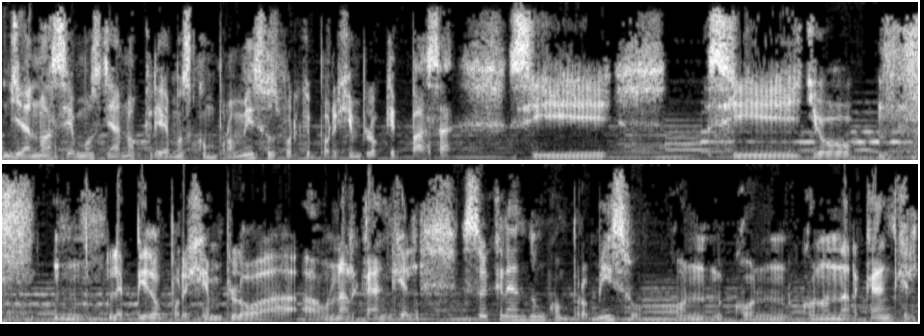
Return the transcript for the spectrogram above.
ya no hacemos, ya no creamos compromisos, porque por ejemplo, ¿qué pasa si, si yo le pido, por ejemplo, a, un arcángel, estoy creando un compromiso con, con, un arcángel,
